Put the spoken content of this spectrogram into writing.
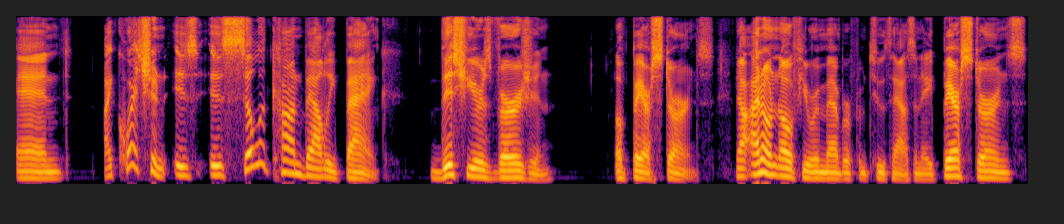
and I question is is Silicon Valley Bank this year's version of Bear Stearns? Now, I don't know if you remember from 2008, Bear Stearns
